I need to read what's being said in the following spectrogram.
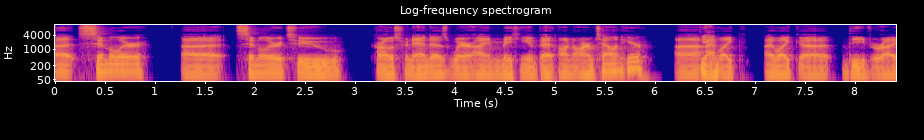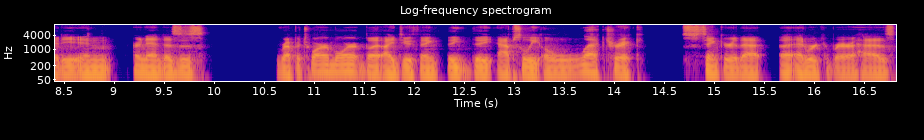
uh, similar uh, similar to Carlos Hernandez, where I'm making a bet on arm talent here. Uh, Yeah. I like I like uh, the variety in Hernandez's repertoire more, but I do think the the absolutely electric sinker that uh, Edward Cabrera has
